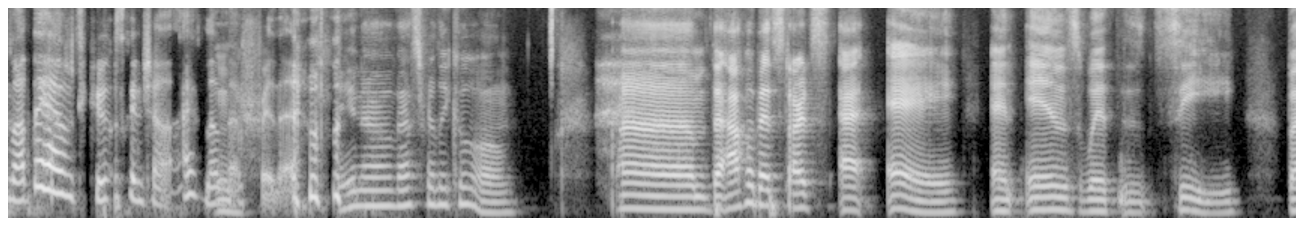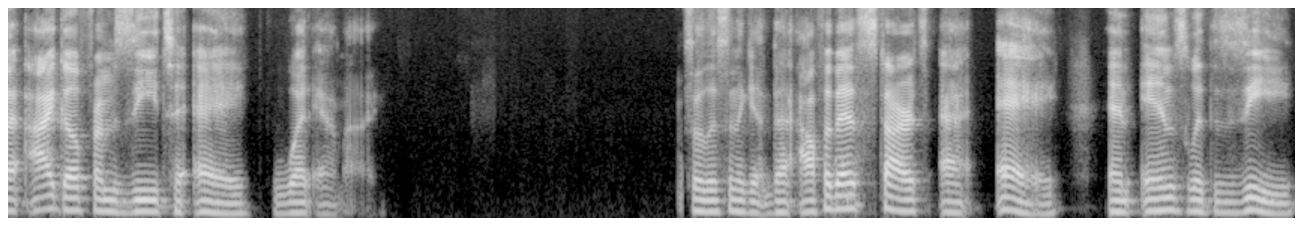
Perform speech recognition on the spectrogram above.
Not they have cruise control. I love that for them. You know, that's really cool. Um, the alphabet starts at A and ends with Z, but I go from Z to A. What am I? So listen again. The alphabet starts at A and ends with Z,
